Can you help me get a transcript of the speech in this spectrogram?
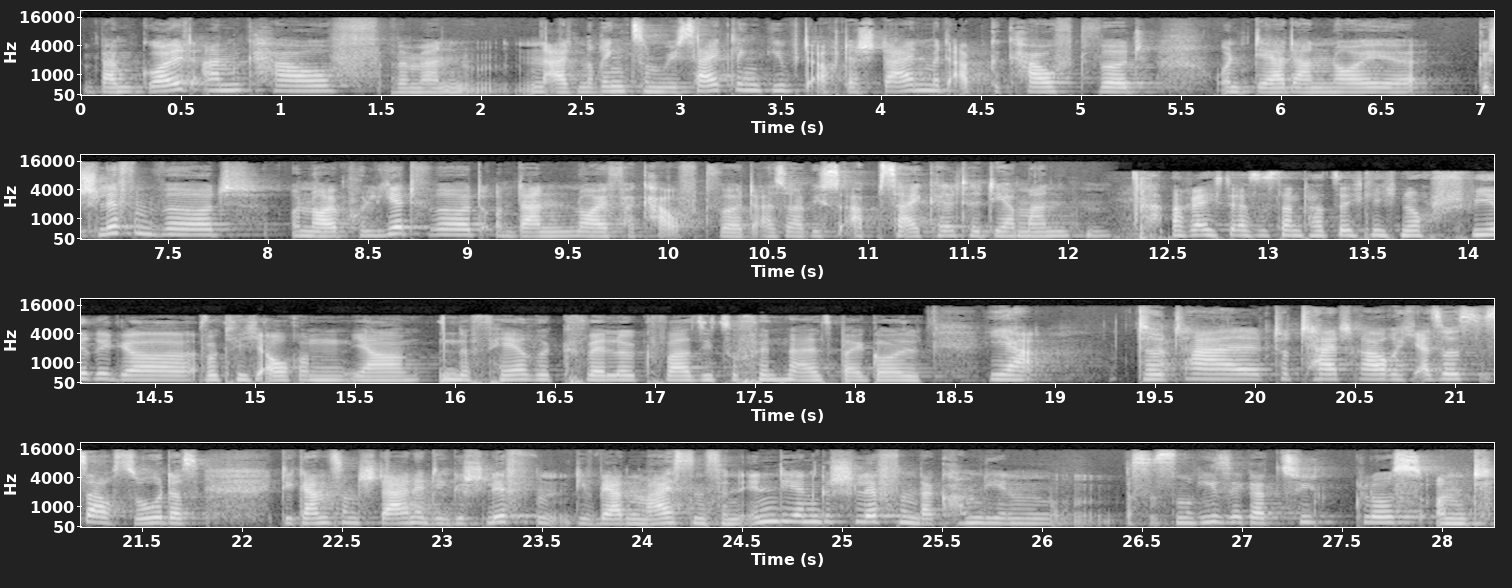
beim Goldankauf, wenn man einen alten Ring zum Recycling gibt, auch der Stein mit abgekauft wird und der dann neu geschliffen wird und neu poliert wird und dann neu verkauft wird. Also habe ich so upcycelte Diamanten. Ach echt, es ist dann tatsächlich noch schwieriger, wirklich auch ein, ja, eine faire Quelle quasi zu finden als bei Gold. Ja, Total, total traurig. Also es ist auch so, dass die ganzen Steine, die geschliffen, die werden meistens in Indien geschliffen. Da kommen die in, das ist ein riesiger Zyklus und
